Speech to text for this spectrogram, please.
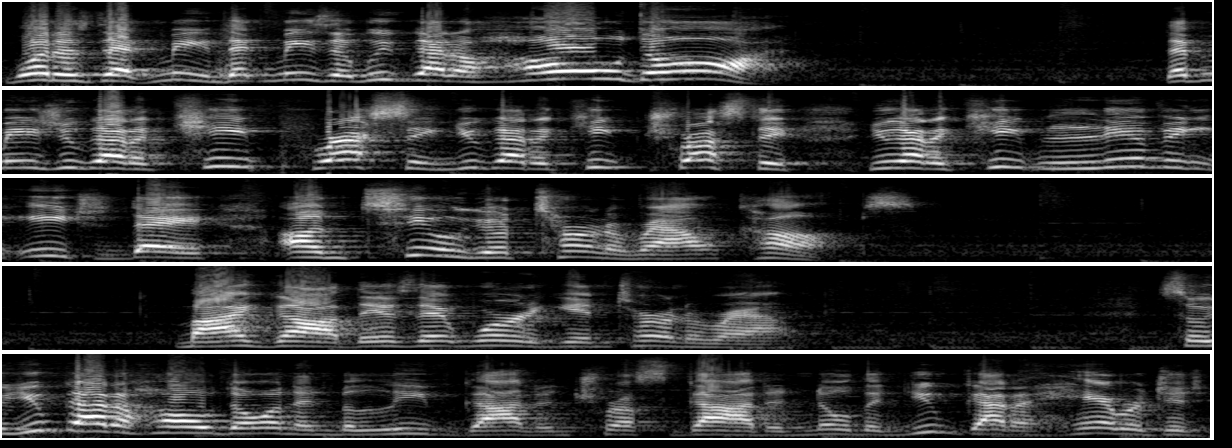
what does that mean? That means that we've got to hold on that means you got to keep pressing. You got to keep trusting. You got to keep living each day until your turnaround comes. My God, there's that word again turnaround. So you've got to hold on and believe God and trust God and know that you've got a heritage,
